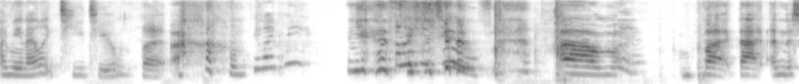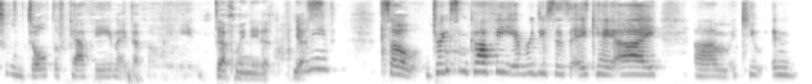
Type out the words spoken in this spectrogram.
I mean, I like tea too, but um, You like me? yes, I like tea too. yes. Um, but that initial jolt of caffeine, I definitely. Definitely need it. Yes. need. So drink some coffee. It reduces AKI, um, acute and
